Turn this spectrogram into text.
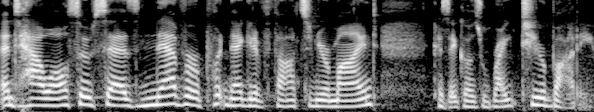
And Tao also says never put negative thoughts in your mind because it goes right to your body.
